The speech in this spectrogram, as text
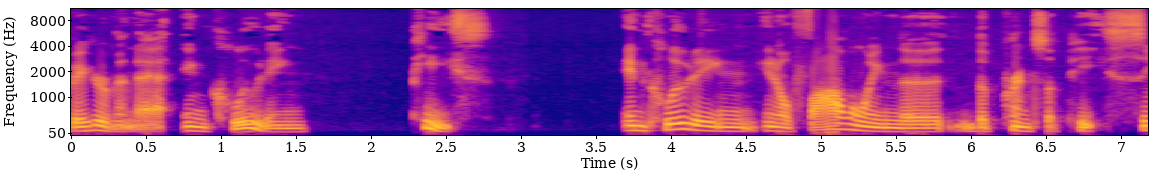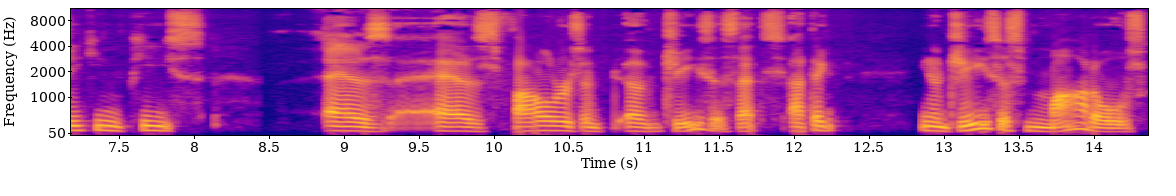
bigger than that, including peace. including you know following the the Prince of Peace, seeking peace as as followers of, of Jesus. That's I think you know Jesus models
